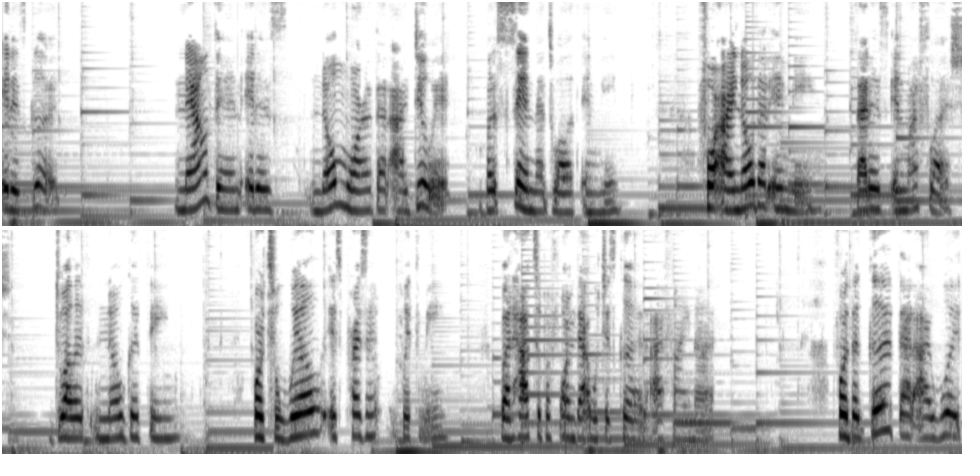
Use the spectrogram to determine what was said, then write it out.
it is good. Now then it is no more that I do it, but sin that dwelleth in me. For I know that in me, that is in my flesh, dwelleth no good thing. For to will is present with me, but how to perform that which is good I find not. For the good that I would,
